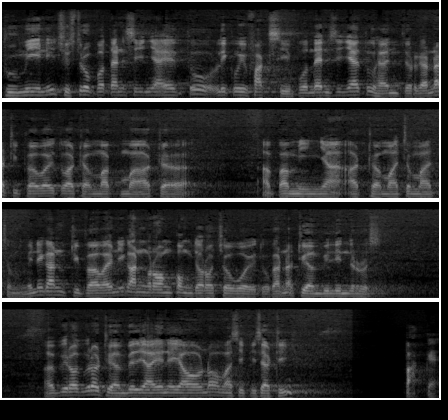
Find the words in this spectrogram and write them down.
bumi ini justru potensinya itu likuifaksi, potensinya itu hancur karena di bawah itu ada magma, ada apa minyak, ada macam-macam. Ini kan di bawah ini kan ngerongkong coro Jawa itu karena diambilin terus. Piro-piro diambil ya ini ya ono masih bisa dipakai.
